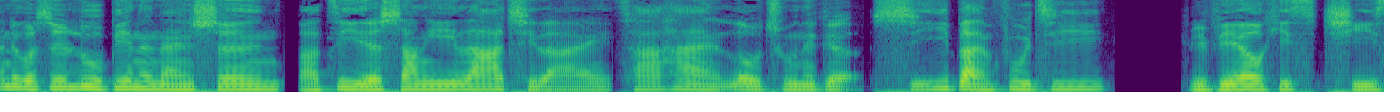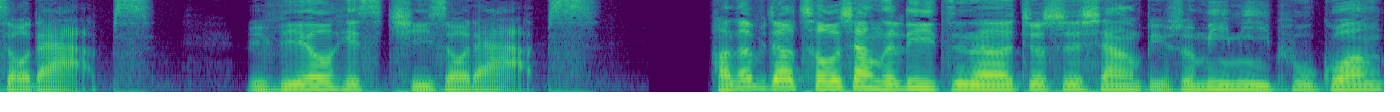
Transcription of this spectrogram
那如果是路边的男生把自己的上衣拉起来擦汗，露出那个洗衣板腹肌，reveal his chiseled abs，reveal his chiseled abs。好，那比较抽象的例子呢，就是像比如说秘密曝光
